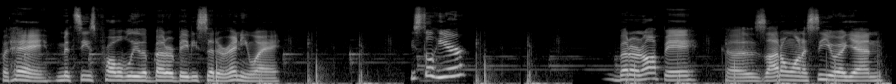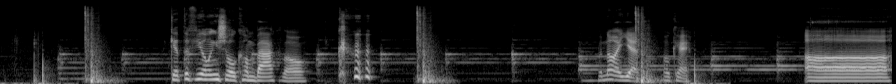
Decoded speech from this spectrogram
But hey, Mitzi's probably the better babysitter anyway. You still here? You better not be, cause I don't want to see you again. Get the feeling she'll come back though. But not yet. Okay. Uh...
